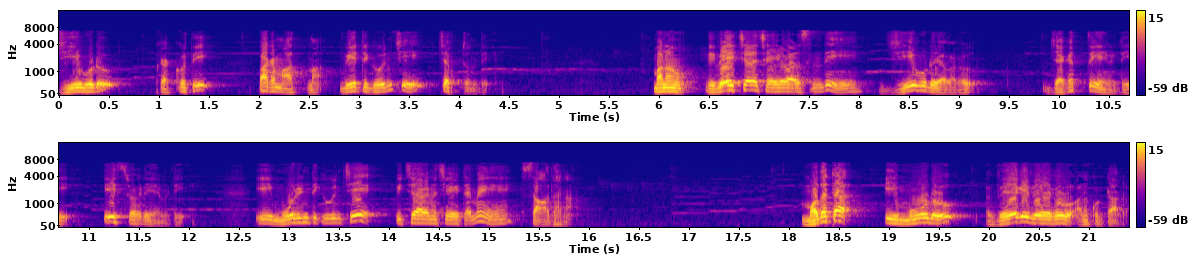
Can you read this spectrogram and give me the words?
జీవుడు ప్రకృతి పరమాత్మ వీటి గురించి చెప్తుంది. మనం వివేచన చేయవలసింది జీవుడు ఎవరు జగత్తు ఏమిటి ఈశ్వరుడు ఏమిటి ఈ మూడింటి గురించే విచారణ చేయటమే సాధన. మొదట ఈ మూడు వేరు వేరు అనుకుంటారు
